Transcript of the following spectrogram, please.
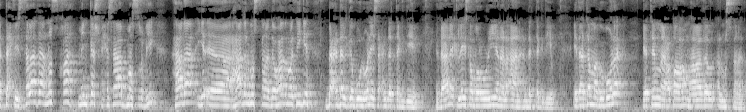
التحفيز. ثلاثة نسخة من كشف حساب مصرفي. هذا آه، هذا المستند أو هذا الوثيقة بعد القبول وليس عند التقديم. لذلك ليس ضروريا الآن عند التقديم. إذا تم قبولك يتم اعطائهم هذا المستند.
